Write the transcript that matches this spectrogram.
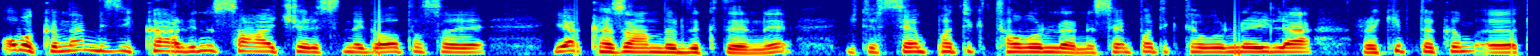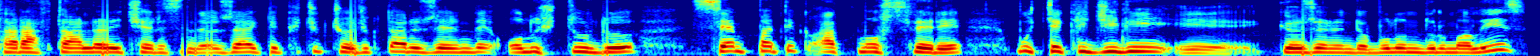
O bakımdan biz Icardi'nin saha içerisinde Galatasaray'a kazandırdıklarını, işte sempatik tavırlarını, sempatik tavırlarıyla rakip takım taraftarları içerisinde özellikle küçük çocuklar üzerinde oluşturduğu sempatik atmosferi, bu çekiciliği göz önünde bulundurmalıyız.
